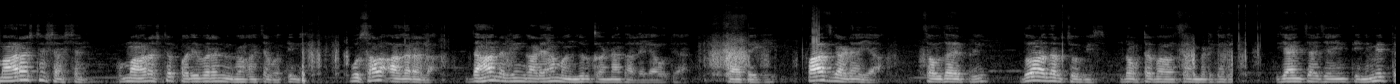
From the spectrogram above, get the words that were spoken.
महाराष्ट्र शासन व महाराष्ट्र परिवहन विभागाच्या वतीने भुसावळ आगाराला दहा नवीन गाड्या मंजूर करण्यात आलेल्या होत्या. त्यापैकी पाच गाड्या या चौदा एप्रिल दोन हजार चोवीस डॉक्टर बाबासाहेब आंबेडकर यांच्या जयंतीनिमित्त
